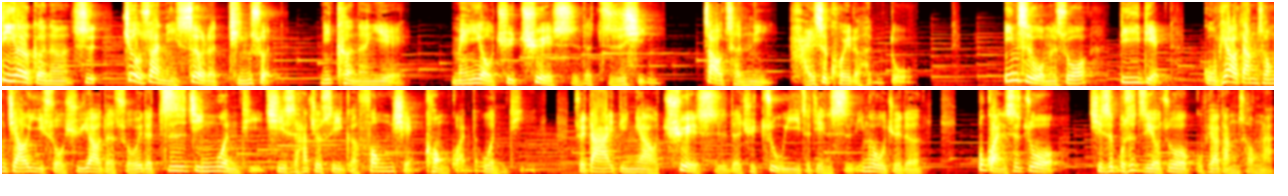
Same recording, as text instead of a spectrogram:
第二个呢是，就算你设了停损，你可能也没有去确实的执行，造成你还是亏了很多。因此，我们说第一点，股票当中交易所需要的所谓的资金问题，其实它就是一个风险控管的问题。所以大家一定要确实的去注意这件事，因为我觉得，不管是做其实不是只有做股票当冲啊，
